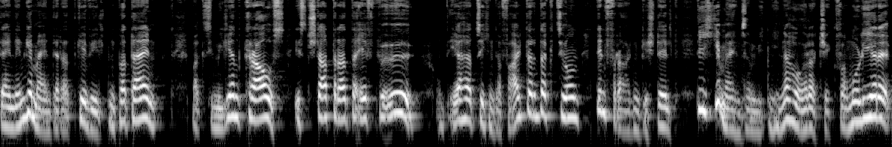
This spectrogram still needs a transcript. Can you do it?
der in den Gemeinderat gewählten Parteien. Maximilian Kraus ist Stadtrat der FPÖ und er hat sich in der Falter-Redaktion den Fragen gestellt, die ich gemeinsam mit Nina Horacek formuliere.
